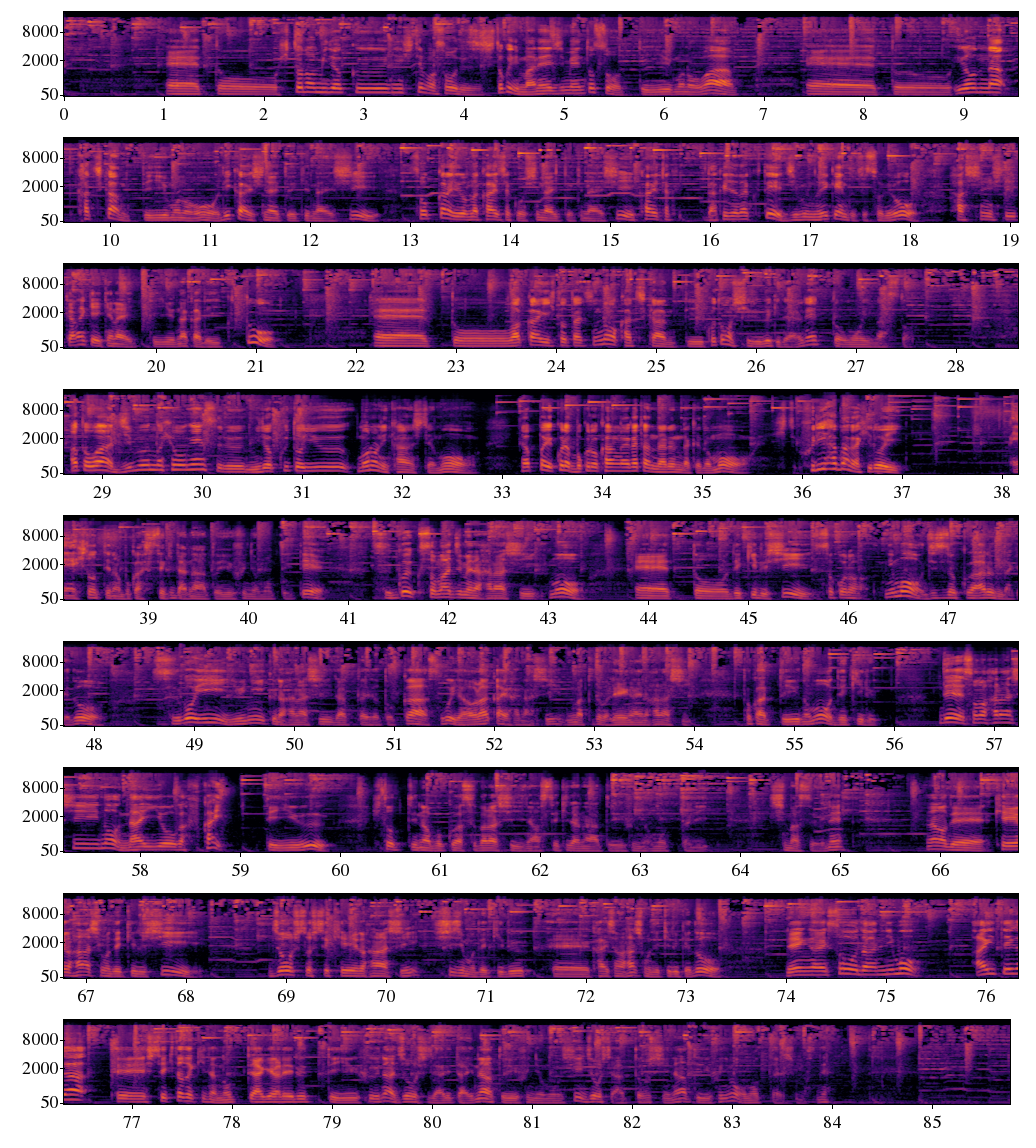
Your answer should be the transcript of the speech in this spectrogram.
えー、っと人の魅力にしてもそうですし特にマネジメント層っていうものは、えー、っといろんな価値観っていうものを理解しないといけないしそこからいろんな解釈をしないといけないし解釈だけじゃなくて自分の意見としてそれを発信していかなきゃいけないっていう中でいくと,、えー、っと若い人たちの価値観っていうことも知るべきだよねと思いますと。あとは自分の表現する魅力というものに関してもやっぱりこれは僕の考え方になるんだけども振り幅が広い人っていうのは僕は素敵だなというふうに思っていてすっごいクソ真面目な話も、えー、っとできるしそこにも実力があるんだけどすごいユニークな話だったりだとかすごい柔らかい話、まあ、例えば恋愛の話とかっていうのもできる。でその話の内容が深いっていう人っていうのは僕は素晴らしいな素敵だなというふうに思ったりしますよね。なので経営の話もできるし上司として経営の話指示もできる、えー、会社の話もできるけど恋愛相談にも相手が、えー、してきた時には乗ってあげられるっていう風な上司でありたいなというふうに思うし上司であってほしいなというふうにも思ったりしますね。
